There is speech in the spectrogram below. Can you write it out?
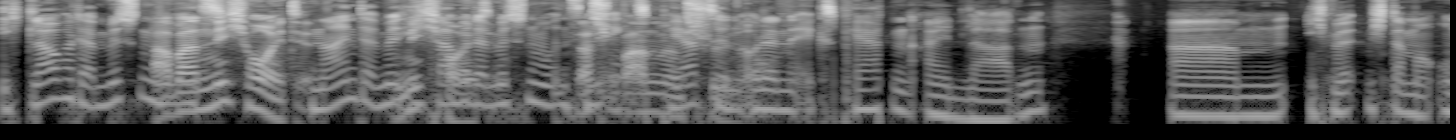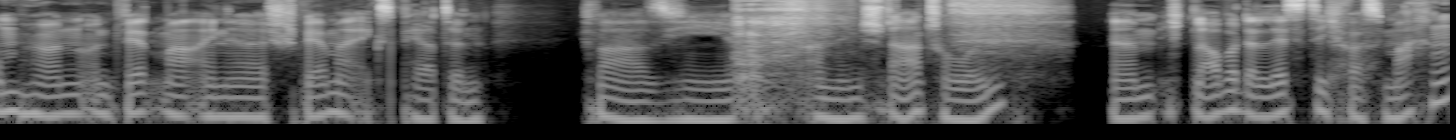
ich glaube, da müssen wir Aber uns, nicht heute. Nein, damit, Nicht ich glaube, heute. da müssen wir uns Das eine wir uns Expertin schön oder eine Experten einladen. Ähm, ich werde mich da mal umhören und werde mal eine Sperma-Expertin quasi an den Start holen. Ähm, ich glaube, da lässt sich was machen.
